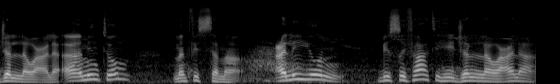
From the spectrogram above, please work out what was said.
جل وعلا آمنتم؟ من في السماء. علي بصفاته جل وعلا.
